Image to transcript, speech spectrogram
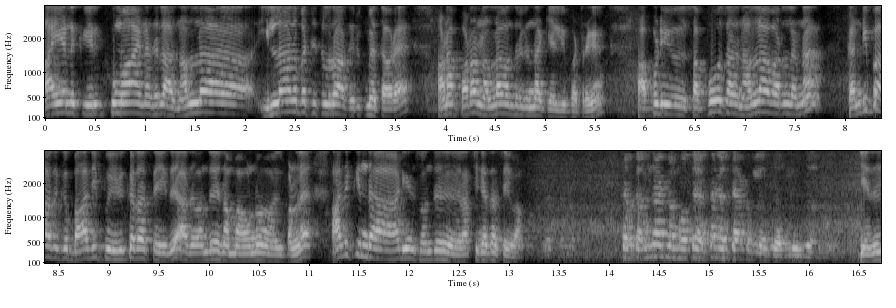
ராயனுக்கு இருக்குமா என்னதில்ல அது நல்லா இல்லாத பட்சத்தில் தான் அது இருக்குமே தவிர ஆனால் படம் நல்லா வந்திருக்குன்னு தான் கேள்விப்பட்டிருக்கேன். அப்படி சப்போஸ் அது நல்லா வரலன்னா கண்டிப்பாக அதுக்கு பாதிப்பு இருக்க தான் செய்யுது. அது வந்து நம்ம ஒன்றும் இது பண்ணல. அதுக்கு இந்த ஆடியன்ஸ் வந்து ரசிக்க தான் செய்வாங்க. சார் தமிழ்நாட்டில் மொத்தம் எத்தனை தேட்டர்ல சார் ரிலீஸ் ஆகுது? எது?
